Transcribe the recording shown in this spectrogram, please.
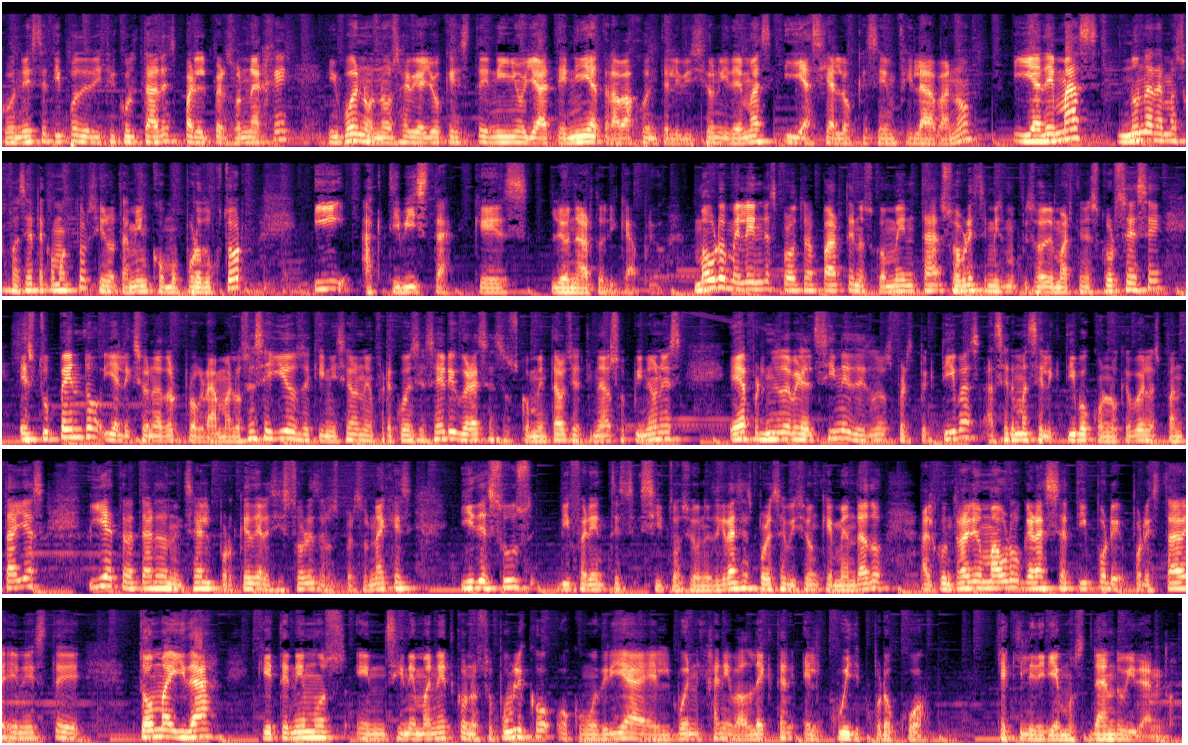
con este tipo de dificultades para el personaje y bueno, no sabía yo que este niño ya tenía trabajo en televisión y demás y hacia lo que se enfilaba, ¿no? Y además, no nada más su faceta como actor, sino también como productor y activista, que es Leonardo DiCaprio. Mauro Meléndez, por otra parte, nos comenta sobre este mismo episodio de Martin Scorsese, estupendo y aleccionador programa. Los he seguido desde que iniciaron en Frecuencia Serio y gracias a sus comentarios y atinadas opiniones he aprendido a ver el cine desde dos perspectivas, a ser más selectivo con lo que veo en las pantallas y a tratar de analizar el porqué de las historias de los personajes y de sus diferentes situaciones. Gracias por esa visión que me han dado. Al contrario, Mauro, gracias a ti por, por estar en este toma y da que tenemos en Cinemanet con nuestro público, o como diría el buen Hannibal Lecter, el quid pro quo, que aquí le diríamos dando y dando.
